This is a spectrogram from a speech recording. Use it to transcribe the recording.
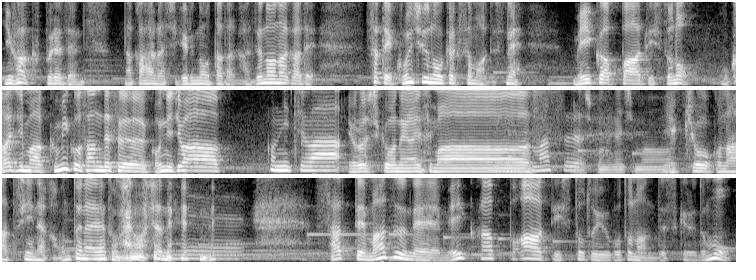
油白プレゼンツ中原茂のただ風の中で。さて今週のお客様はですねメイクアップアーティストの岡島久美子さんです。こんにちは。こんにちは。よろしくお願いします。よろしくお願いします。今日この暑い中本当にありがとうございましたね。さてまずねメイクアップアーティストということなんですけれども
